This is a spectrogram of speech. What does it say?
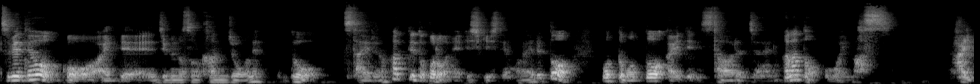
すべてをこう相手、自分のその感情をね、どう伝えるのかっていうところをね、意識してもらえると、もっともっと相手に伝わるんじゃないのかなと思います。はい。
